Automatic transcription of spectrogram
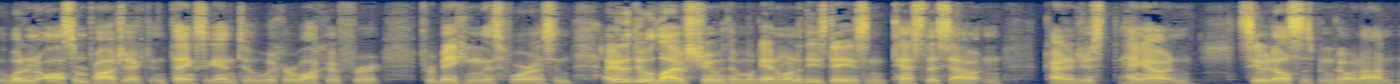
what an awesome project and thanks again to wickerwaka for for making this for us and i got to do a live stream with him again one of these days and test this out and kind of just hang out and see what else has been going on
